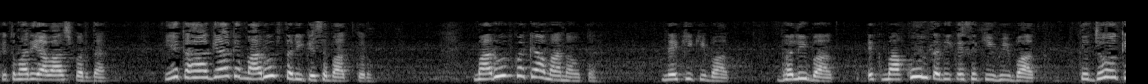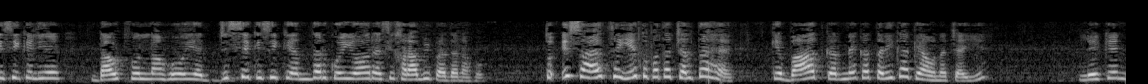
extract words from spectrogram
کہ تمہاری آواز پردہ ہے۔ یہ کہا گیا کہ معروف طریقے سے بات کرو۔ معروف کا کیا مانا ہوتا ہے؟ نیکی کی بات، بھلی بات، ایک معقول طریقے سے کی ہوئی بات۔ کہ جو کسی کے لیے ڈاؤٹ فل نہ ہو یا جس سے کسی کے اندر کوئی اور ایسی خرابی پیدا نہ ہو۔ تو اس آیت سے یہ تو پتا چلتا ہے کہ بات کرنے کا طریقہ کیا ہونا چاہیے۔ لیکن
